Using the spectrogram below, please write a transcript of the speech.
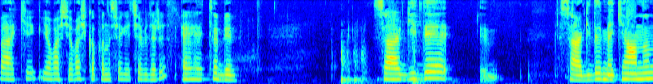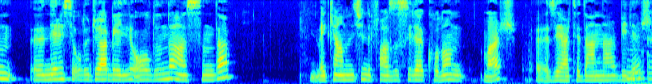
belki yavaş yavaş kapanışa geçebiliriz. Evet tabii. Sergide e, sergide mekanın e, neresi olacağı belli olduğunda aslında mekanın içinde fazlasıyla kolon var. E, ziyaret edenler bilir. Hı,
